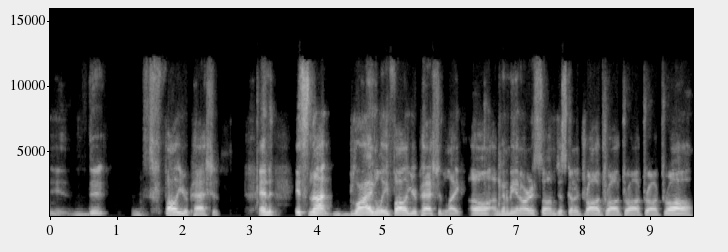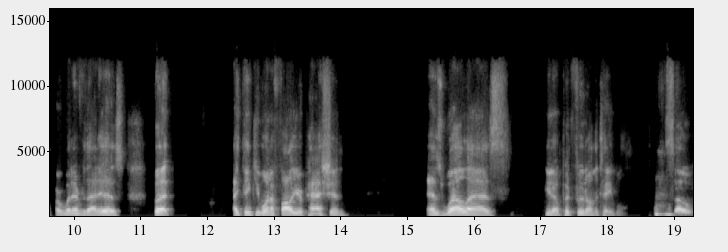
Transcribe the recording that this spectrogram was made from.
eh, follow your passion. And it's not blindly follow your passion like oh i'm going to be an artist so i'm just going to draw draw draw draw draw or whatever that is. But i think you want to follow your passion as well as you know put food on the table. Mm-hmm. so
